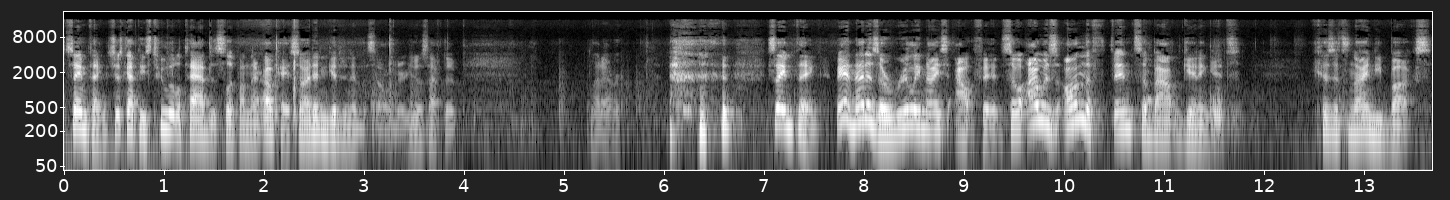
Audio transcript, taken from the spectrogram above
Same thing. Just got these two little tabs that slip on there. Okay, so I didn't get it in the cylinder. You just have to... Whatever. Same thing. Man, that is a really nice outfit. So I was on the fence about getting it. Because it's 90 bucks.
